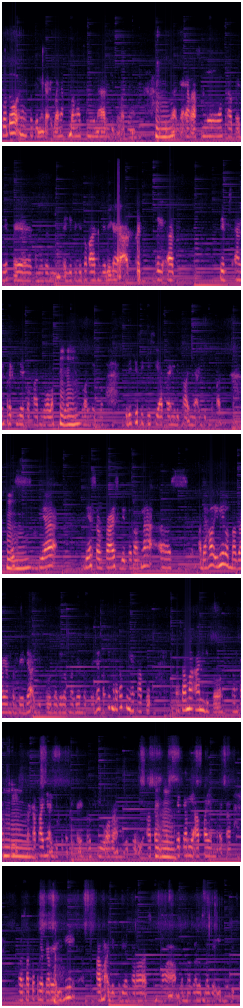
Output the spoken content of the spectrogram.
aku tuh ngikutin kayak banyak banget seminar gitu katanya Hmm, Nah, kayak Erasmus, LPDP, kemudian kayak gitu-gitu kan. Jadi kayak trik, trik eh, tips and trick gitu kan lolos Mm-mm. beasiswa gitu. Jadi kisi-kisi apa yang ditanya gitu kan. Terus hmm, dia dia surprise gitu karena s- padahal ini lembaga yang berbeda gitu dari lembaga yang berbeda tapi mereka punya satu kesamaan gitu yang pasti Mm-mm. mereka tanya gitu ketika interview orang gitu apa yang Mm-mm. kriteria apa yang mereka eh, satu kriteria ini sama gitu di antara semua lembaga-lembaga ini gitu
